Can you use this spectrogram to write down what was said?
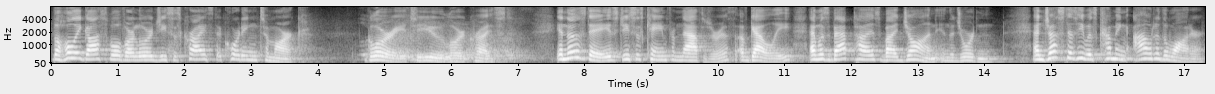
The Holy Gospel of our Lord Jesus Christ according to Mark. Glory to you, Lord Christ. In those days, Jesus came from Nazareth of Galilee and was baptized by John in the Jordan. And just as he was coming out of the water,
